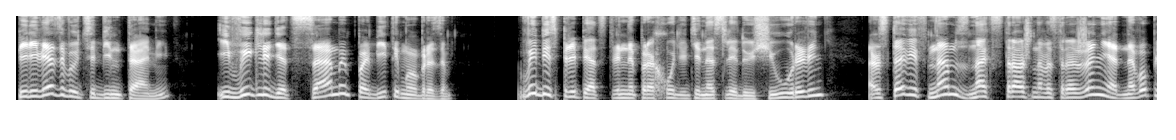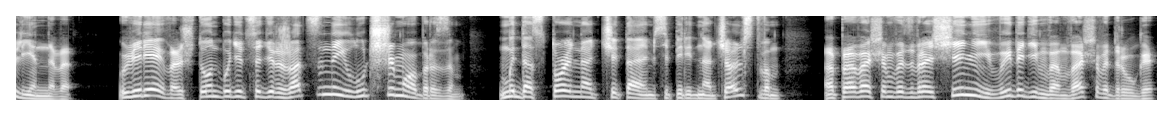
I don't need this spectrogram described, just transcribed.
перевязываются бинтами и выглядят самым побитым образом. Вы беспрепятственно проходите на следующий уровень, оставив нам знак страшного сражения одного пленного. Уверяю вас, что он будет содержаться наилучшим образом. Мы достойно отчитаемся перед начальством — а по вашем возвращении выдадим вам вашего друга.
